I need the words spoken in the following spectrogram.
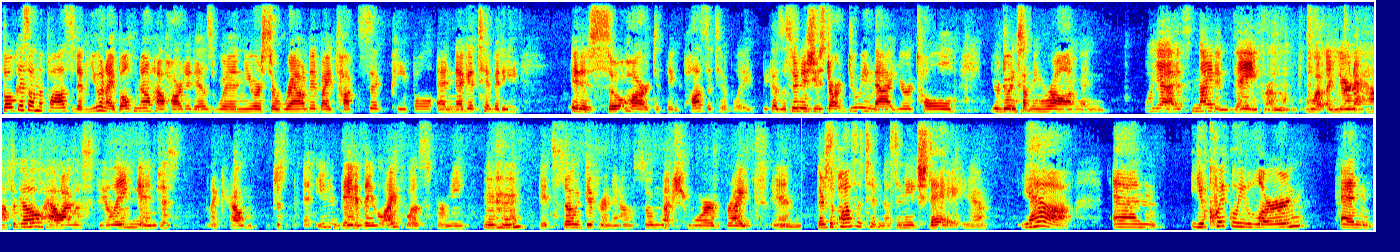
Focus on the positive. You and I both know how hard it is when you are surrounded by toxic people and negativity. It is so hard to think positively because as soon as you start doing that, you're told you're doing something wrong and Well, yeah, it's night and day from what a year and a half ago, how I was feeling, and just like how just even day to day life was for me. mm-hmm. It's so different now, so much more bright, and there's a positiveness in each day. yeah, Yeah. And you quickly learn and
